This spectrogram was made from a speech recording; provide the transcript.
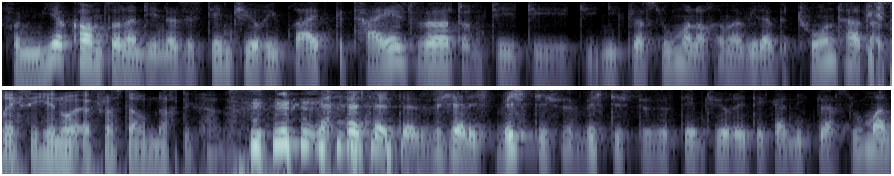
von mir kommt, sondern die in der Systemtheorie breit geteilt wird und die, die, die Niklas Luhmann auch immer wieder betont hat. Ich spreche sie hier nur öfters, darum dachte ich. der, der sicherlich wichtigste, wichtigste Systemtheoretiker Niklas Luhmann,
